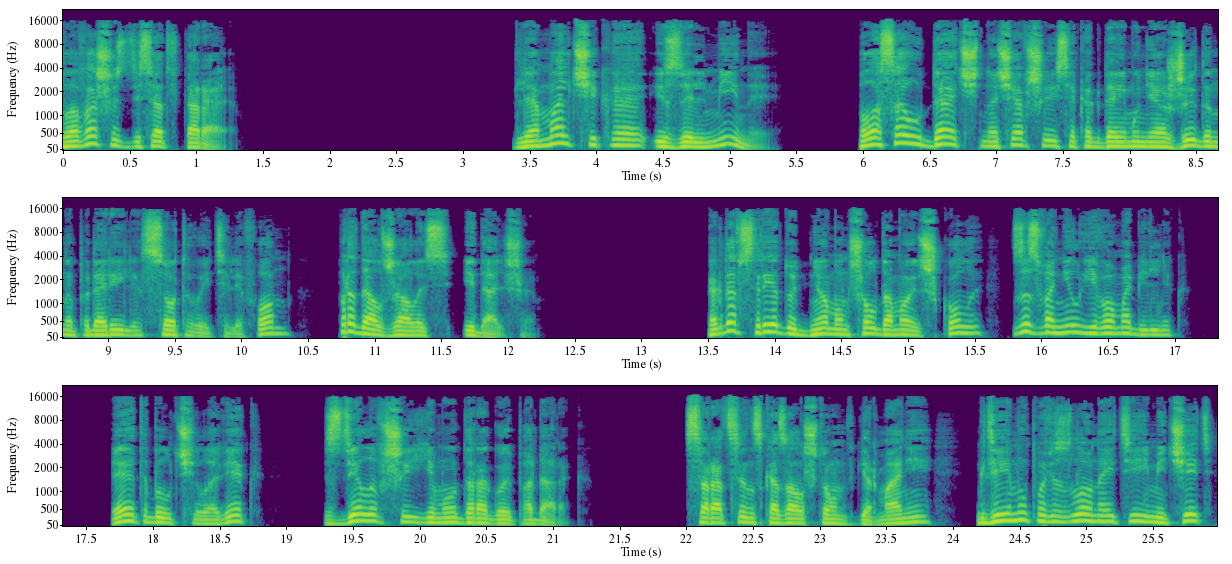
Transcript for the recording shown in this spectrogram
Глава 62. Для мальчика из Эльмины полоса удач, начавшаяся, когда ему неожиданно подарили сотовый телефон, продолжалась и дальше. Когда в среду днем он шел домой из школы, зазвонил его мобильник. Это был человек, сделавший ему дорогой подарок. Сарацин сказал, что он в Германии, где ему повезло найти и мечеть,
